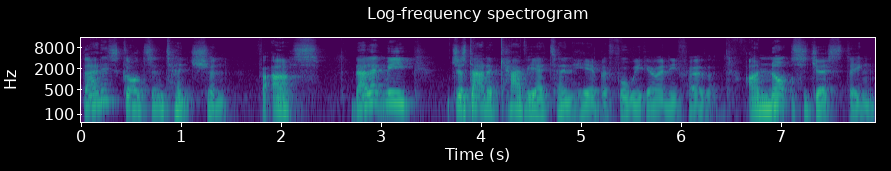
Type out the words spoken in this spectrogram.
that is God's intention for us. Now, let me just add a caveat in here before we go any further. I'm not suggesting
